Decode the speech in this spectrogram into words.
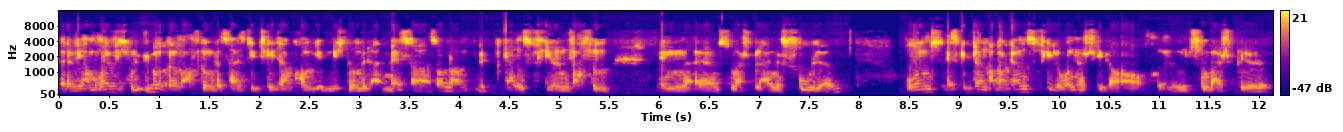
Äh, wir haben häufig eine Überbewaffnung. Das heißt, die Täter kommen eben nicht nur mit einem Messer, sondern mit ganz vielen Waffen in äh, zum Beispiel eine Schule. Und es gibt dann aber ganz viele Unterschiede auch. Ähm, zum Beispiel,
